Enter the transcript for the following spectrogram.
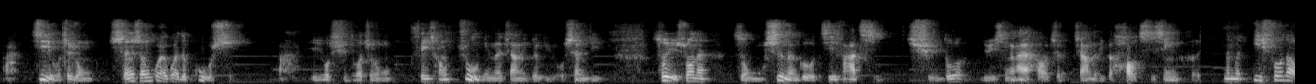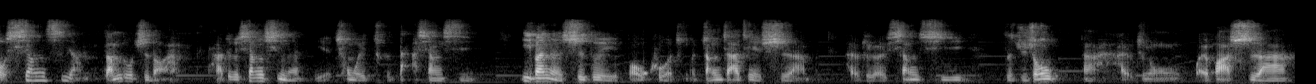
啊，既有这种神神怪怪的故事，啊，也有许多这种非常著名的这样一个旅游胜地，所以说呢，总是能够激发起许多旅行爱好者这样的一个好奇心和。那么一说到湘西啊，咱们都知道啊，它这个湘西呢也称为这个大湘西。一般呢是对包括什么张家界市啊，还有这个湘西自治州啊，还有这种怀化市啊、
